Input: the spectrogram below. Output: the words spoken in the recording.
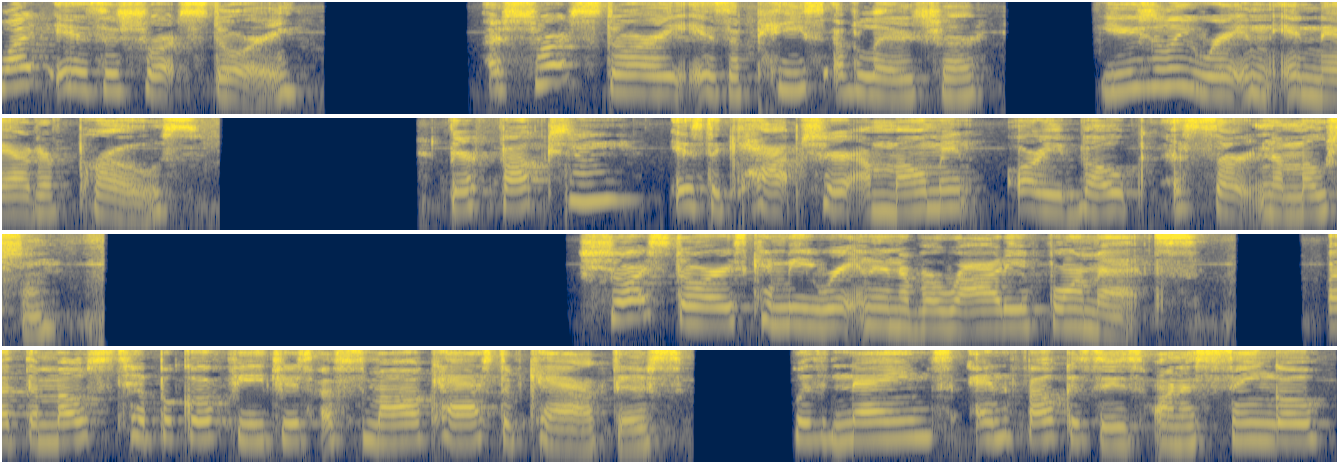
What is a short story? A short story is a piece of literature, usually written in narrative prose. Their function is to capture a moment or evoke a certain emotion. Short stories can be written in a variety of formats, but the most typical features a small cast of characters with names and focuses on a single,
